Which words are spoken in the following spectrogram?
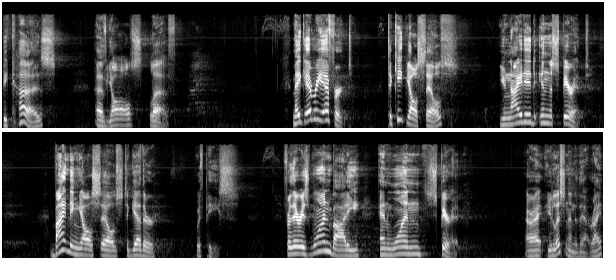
because of y'all's love. Make every effort to keep y'all selves united in the Spirit, binding y'all selves together with peace. For there is one body and one Spirit. All right, you're listening to that, right?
